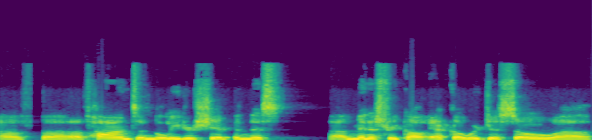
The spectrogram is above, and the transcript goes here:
of of Hans and the leadership in this uh, ministry called Echo. We're just so uh,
